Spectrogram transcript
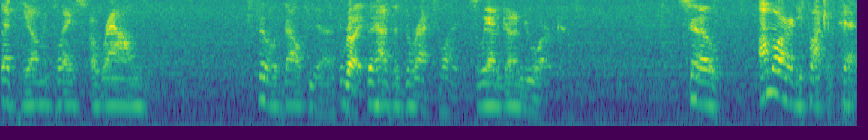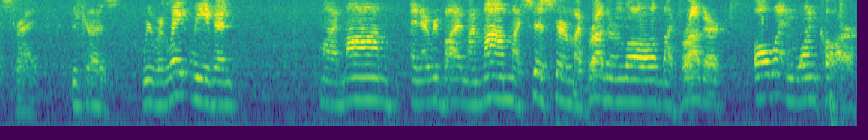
that's the only place around Philadelphia Right. that has a direct flight. So we had to go to Newark. So I'm already fucking pissed, right? Because we were late leaving. My mom and everybody, my mom, my sister, my brother in law, my brother, all went in one car.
